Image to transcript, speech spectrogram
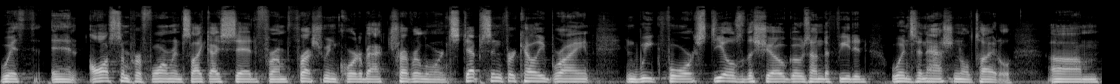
with an awesome performance, like I said, from freshman quarterback Trevor Lawrence. Steps in for Kelly Bryant in week four, steals the show, goes undefeated, wins the national title. Um,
